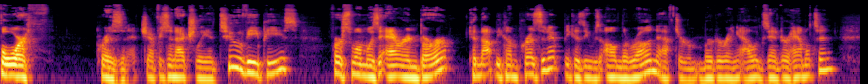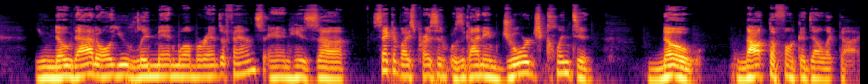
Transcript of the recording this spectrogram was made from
fourth president. Jefferson actually had two VPs. First one was Aaron Burr, could not become president because he was on the run after murdering Alexander Hamilton. You know that, all you Lin Manuel Miranda fans. And his uh, Second vice president was a guy named George Clinton. No, not the Funkadelic guy.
